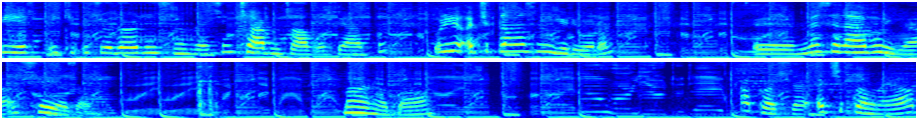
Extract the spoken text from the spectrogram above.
1, 2, 3 ve 4. sınıflar için çarpım tablosu yazdım. Buraya açıklamasını giriyorum. Ee, mesela buraya şey yazalım. Merhaba. Arkadaşlar açıklamaya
